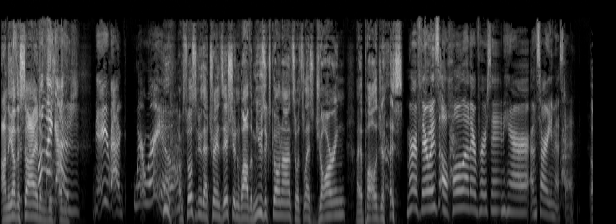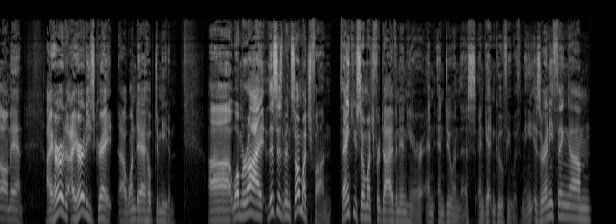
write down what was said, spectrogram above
On the other side Oh of my this, of- gosh! Now you're back. Where were you, I'm supposed to do that transition while the music's going on, so it's less jarring. I apologize. Murph? There was a whole other person here. I'm sorry you missed it. Oh man, I heard. I heard he's great. Uh, one day I hope to meet him. Uh, well, Mirai, this has been so much fun. Thank you so much for diving in here and and doing this and getting goofy with me. Is there anything um,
